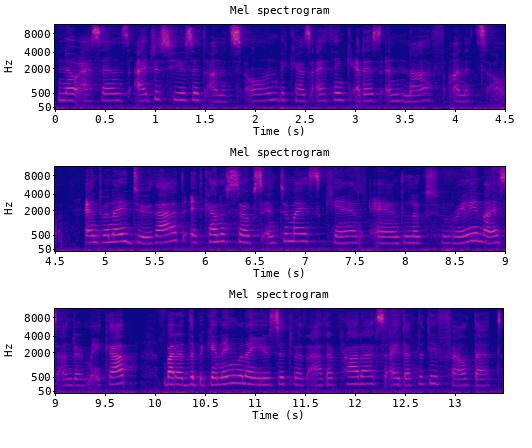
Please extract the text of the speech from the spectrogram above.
no essence. I just use it on its own because I think it is enough on its own. And when I do that it kind of soaks into my skin and looks really nice under makeup but at the beginning when I used it with other products I definitely felt that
